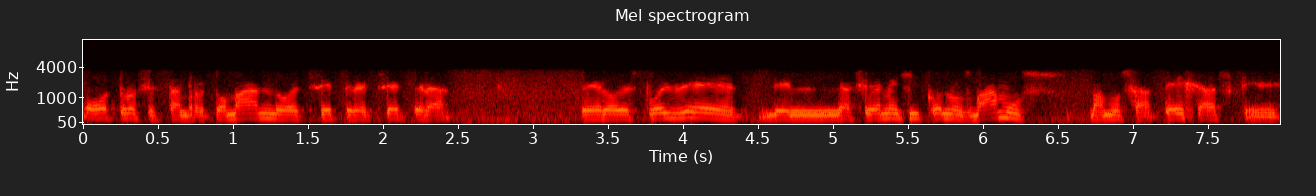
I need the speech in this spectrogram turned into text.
otros están retomando, etcétera, etcétera. Pero después de, la Ciudad de México nos vamos, vamos a Texas, que,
